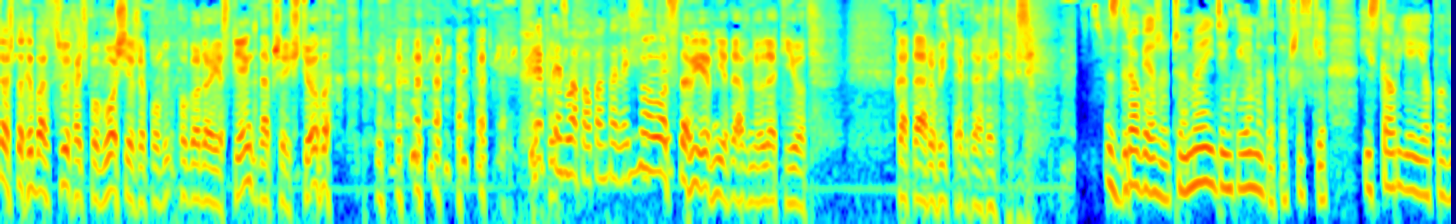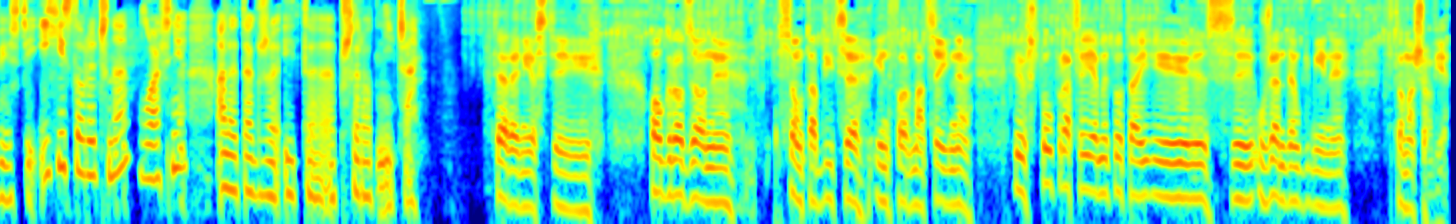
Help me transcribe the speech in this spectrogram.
Zresztą chyba słychać po głosie, że pogoda jest piękna, przejściowa. Chrypkę złapał pan leśniczy. No odstawiłem niedawno leki od kataru i tak dalej, także... Zdrowia życzymy i dziękujemy za te wszystkie historie i opowieści. I historyczne właśnie, ale także i te przyrodnicze. Teren jest y, ogrodzony, są tablice informacyjne. Współpracujemy tutaj y, z Urzędem Gminy w Tomaszowie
